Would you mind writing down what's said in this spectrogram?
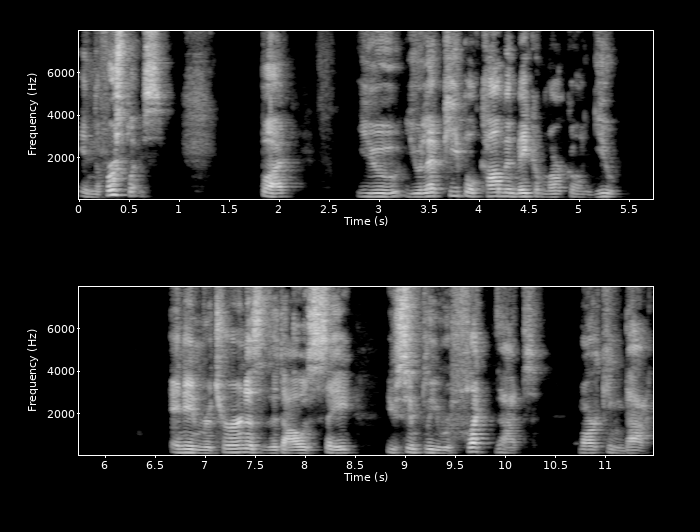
in the first place. But you you let people come and make a mark on you. And in return, as the Taoists say, you simply reflect that marking back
